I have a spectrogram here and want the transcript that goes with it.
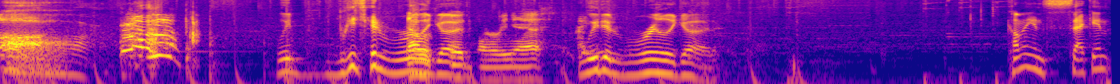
Oh, we we did That really was good. though, yeah. We did really good. coming in second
